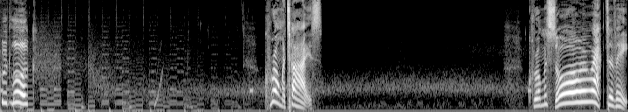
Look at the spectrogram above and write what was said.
Good luck! Chromatize! Chromosaur activate!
